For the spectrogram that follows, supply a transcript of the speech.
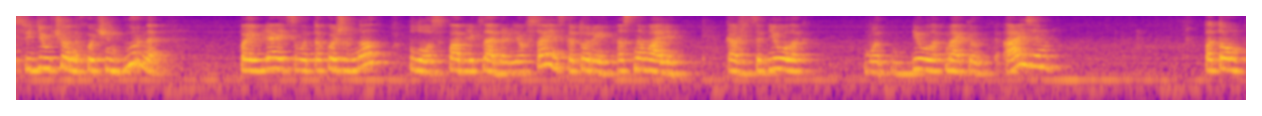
среди ученых очень бурно. Появляется вот такой журнал PLOS, Public Library of Science, который основали, кажется, биолог, вот, биолог Майкл Айзен, потом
